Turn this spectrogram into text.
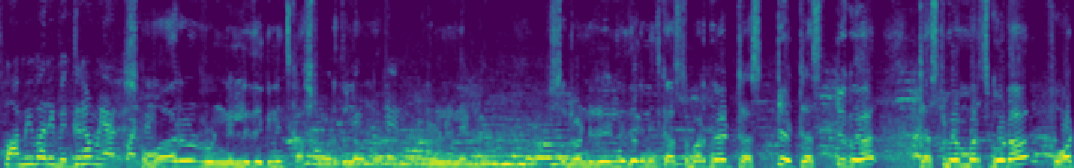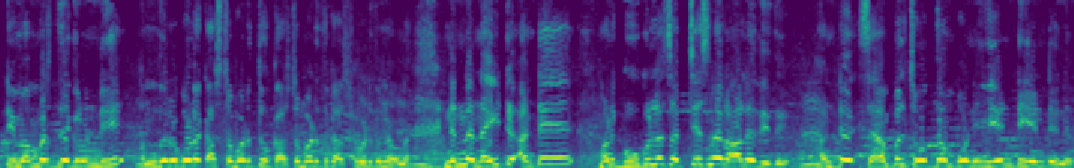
స్వామివారి విగ్రహం సుమారు రెండు నెలల దగ్గర నుంచి కష్టపడుతూనే ఉన్నారు. రెండు నెలలు. రెండు నెలల. దగ్గర నుంచి కష్టపడుతున్నారు. ట్రస్ట్ ట్రస్ట్గా ట్రస్ట్ మెంబర్స్ కూడా ఫార్టీ మెంబర్స్ దగ్గర ఉండి అందరూ కూడా కష్టపడుతూ కష్టపడుతూ కష్టపడుతూనే ఉన్నారు. నిన్న నైట్ అంటే మన గూగుల్లో సెర్చ్ చేసినా రాలేదు ఇది. అంటే శాంపుల్ చూద్దాం పోనీ ఏంటి ఏంటి అని.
